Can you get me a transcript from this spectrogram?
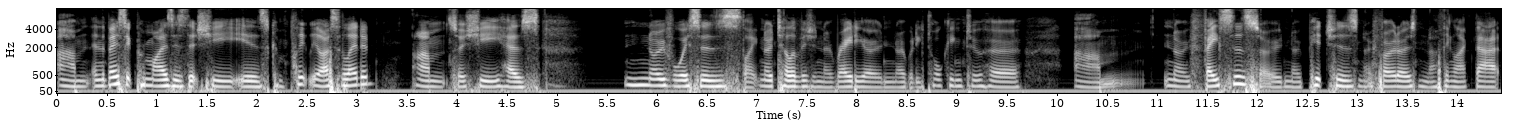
Um, and the basic premise is that she is completely isolated. Um, so she has no voices, like no television, no radio, nobody talking to her, um, no faces, so no pictures, no photos, nothing like that.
